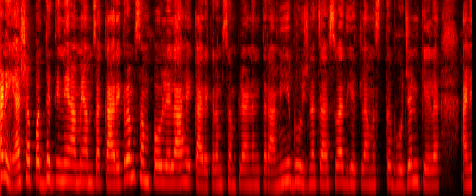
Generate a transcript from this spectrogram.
आणि अशा पद्धतीने आम्ही आमचा कार्यक्रम संपवलेला आहे. कार्यक्रम संपल्यानंतर आम्हीही भोजनाचा आस्वाद घेतला मस्त भोजन केलं आणि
